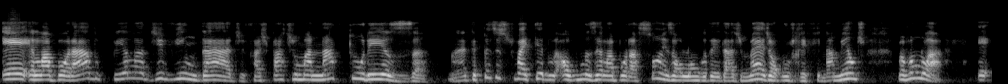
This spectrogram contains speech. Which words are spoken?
é elaborado pela divindade, faz parte de uma natureza. Né? Depois isso vai ter algumas elaborações ao longo da Idade Média, alguns refinamentos, mas vamos lá. É,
